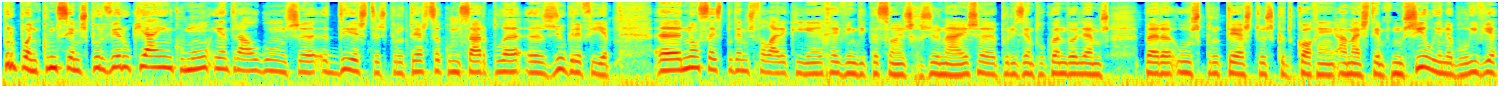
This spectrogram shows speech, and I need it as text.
Proponho que comecemos por ver o que há em comum entre alguns uh, destes protestos, a começar pela uh, geografia. não sei se podemos falar aqui em reivindicações regionais, por exemplo, quando olhamos para os protestos protestos que decorrem há mais tempo no Chile e na Bolívia,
